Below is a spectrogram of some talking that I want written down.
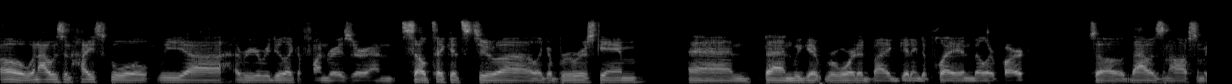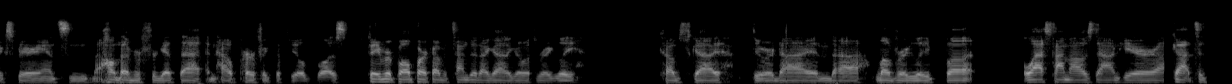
Oh, when I was in high school, we uh, every year we do like a fundraiser and sell tickets to uh, like a Brewers game, and then we get rewarded by getting to play in Miller Park. So that was an awesome experience, and I'll never forget that and how perfect the field was. Favorite ballpark I've attended? I got to go with Wrigley. Cubs guy, do or die, and uh, love Wrigley. But last time I was down here, I got to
